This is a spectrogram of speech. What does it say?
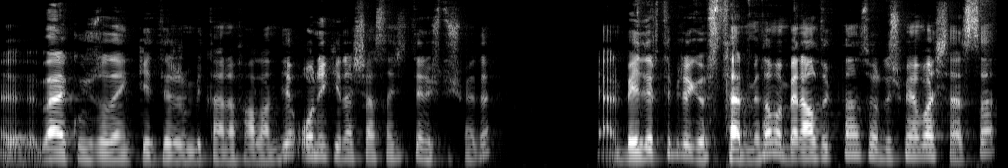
Ee, belki ucuza denk getiririm bir tane falan diye. 12'nin aşağısına cidden hiç düşmedi. Yani belirti bile göstermedi ama ben aldıktan sonra düşmeye başlarsa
